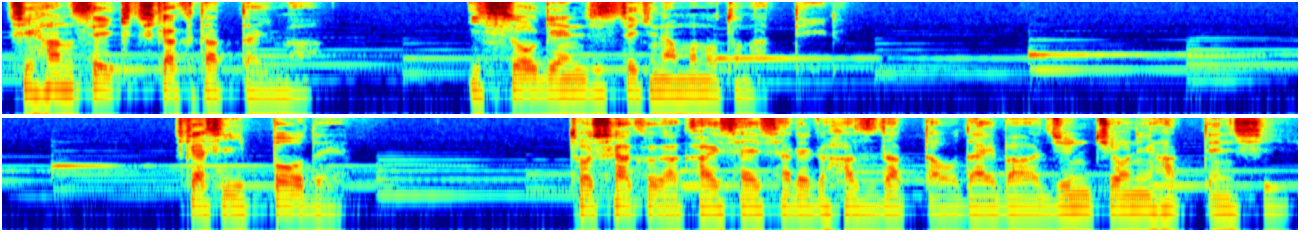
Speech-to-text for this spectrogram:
四半世紀近く経った今、一層現実的なものとなっている。しかし一方で、都市博が開催されるはずだったお台場は順調に発展し、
